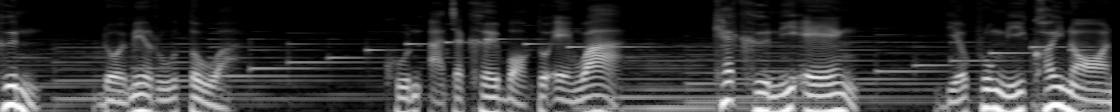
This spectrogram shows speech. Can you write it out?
ขึ้น โดยไม่รู้ตัว คุณอาจจะเคยบอกตัวเองว่า แค่คืนนี้เอง เดี๋ยวพรุ่งนี้ค่อยนอน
